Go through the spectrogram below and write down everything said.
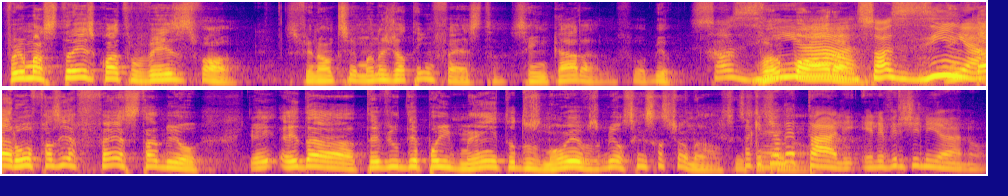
Foi umas três, quatro vezes, ó, esse final de semana já tem festa. Você encara? Ela falou, meu, Sozinha. Vambora. Sozinha. encarou, fazia festa, meu. E ainda teve um depoimento dos noivos, meu, sensacional. Só que tem um sensacional. detalhe, ele é virginiano.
